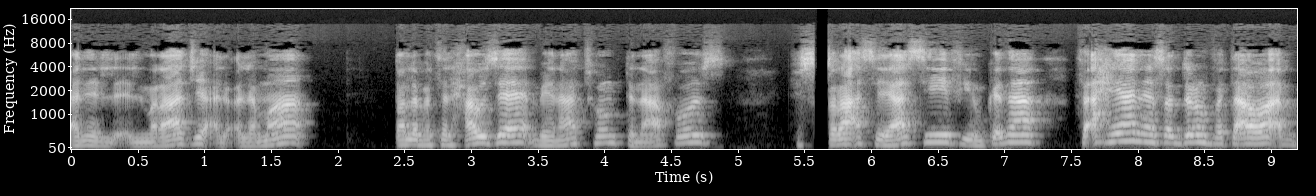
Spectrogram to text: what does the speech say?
ان المراجع العلماء طلبة الحوزة بيناتهم تنافس في صراع سياسي فيهم كذا فأحيانا يصدرون فتاوى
